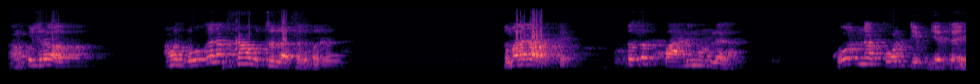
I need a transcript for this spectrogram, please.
अंकुशराव आम्हा दोघांना का उचललं असेल बरं? तुम्हाला काय वाटतंय? कुठं तर पाणी मोडलेला कोण ना कोण टीप देतंय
